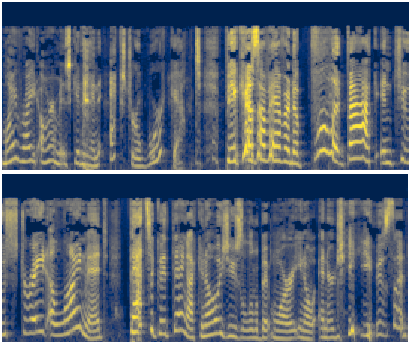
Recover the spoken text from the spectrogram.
My right arm is getting an extra workout because I'm having to pull it back into straight alignment. That's a good thing. I can always use a little bit more, you know, energy use and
